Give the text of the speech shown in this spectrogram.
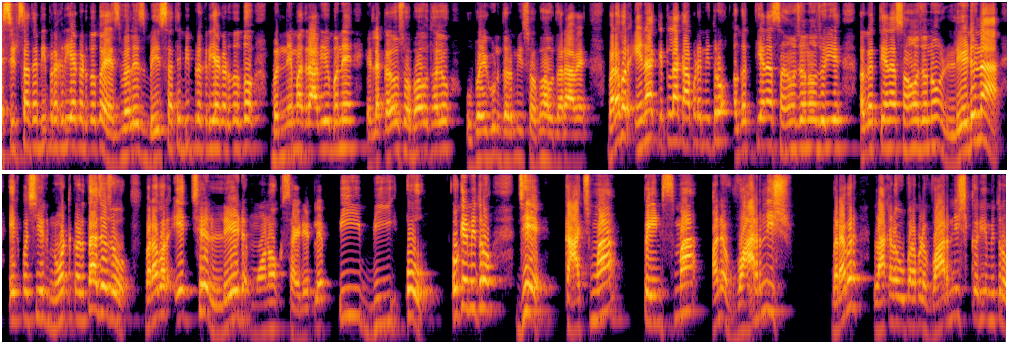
એસિડ સાથે બી પ્રક્રિયા કરતો હતો એઝ વેલ એઝ બેઝ સાથે બી પ્રક્રિયા કરતો હતો બંનેમાં દ્રાવ્ય બને. એટલે કયો સ્વભાવ થયો? ઉભય ગુણધર્મી સ્વભાવ ધરાવે. બરાબર? એના કેટલાક આપણે મિત્રો અગત્યના સંયોજનો જોઈએ. અગત્યના સંયોજનો લેડના એક પછી એક નોટ કરતા જજો. બરાબર? એક છે લેડ મોનોક્સાઇડ એટલે પીબીઓ ઓકે મિત્રો? જે કાચમાં પેન્ટ્સમાં અને વાર્નિશ બરાબર? લાકડા ઉપર આપણે વાર્નિશ કરીએ મિત્રો.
